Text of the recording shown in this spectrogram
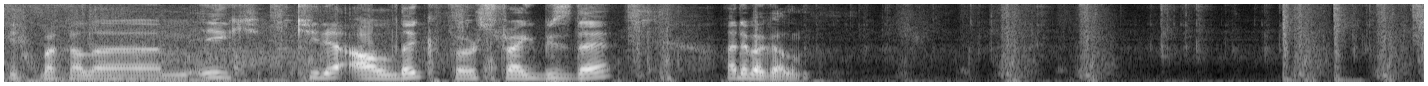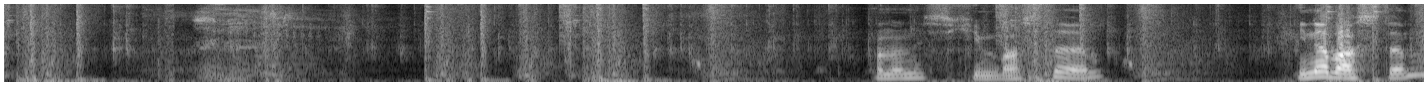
Git bakalım. İlk kill'i aldık. First strike bizde. Hadi bakalım. Ananı sikeyim bastım. Yine bastım.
